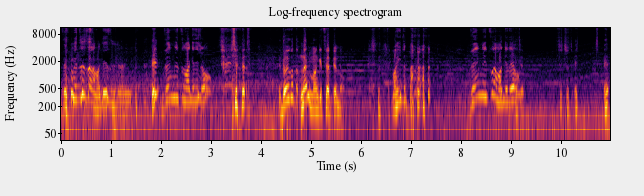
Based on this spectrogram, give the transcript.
全滅したら負けですよちなみに。え？全滅負けでしょ？どういうこと？何満月やってんの？まひいちゃった。全滅は負けだよ。えちょちょちょええ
